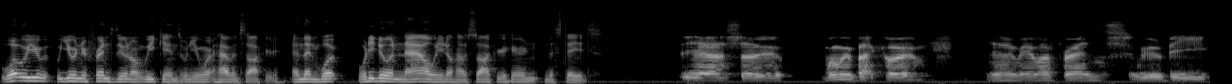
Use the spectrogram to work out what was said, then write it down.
what were you you and your friends doing on weekends when you weren't having soccer? And then what what are you doing now when you don't have soccer here in the states? Yeah, so when we were back home, you know, me and my friends, we would be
